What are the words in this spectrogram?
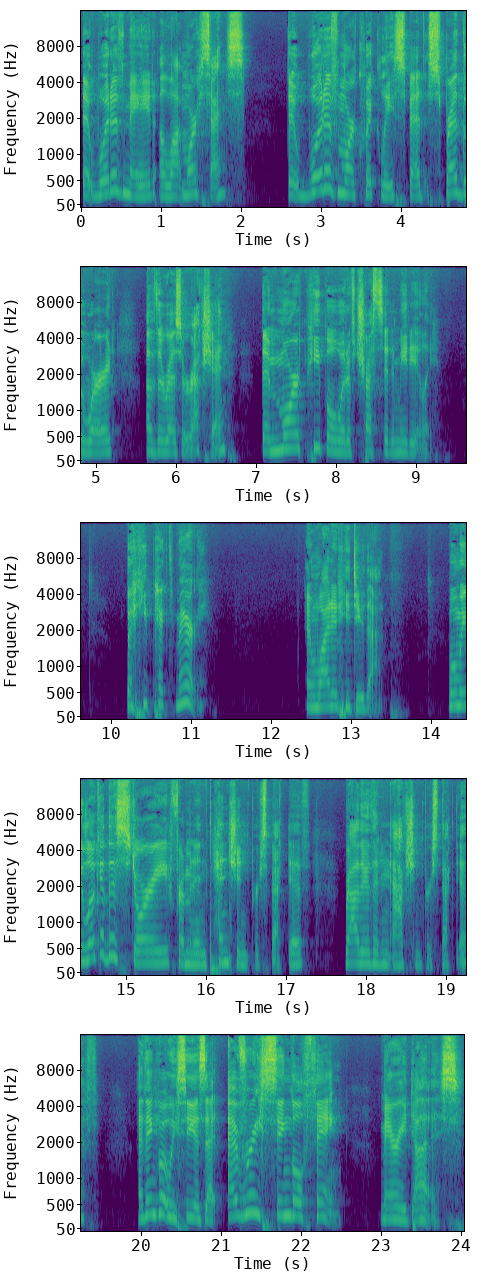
that would have made a lot more sense, that would have more quickly spread, spread the word of the resurrection, that more people would have trusted immediately. But he picked Mary. And why did he do that? When we look at this story from an intention perspective rather than an action perspective, I think what we see is that every single thing Mary does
